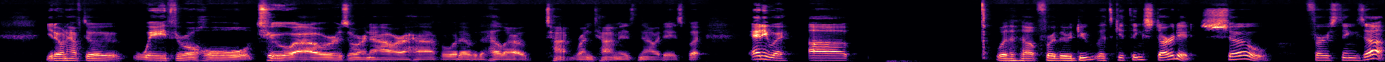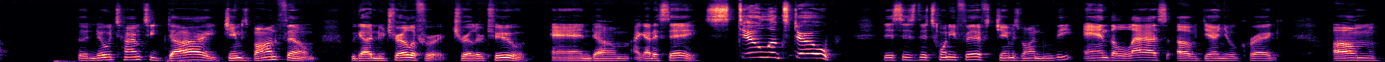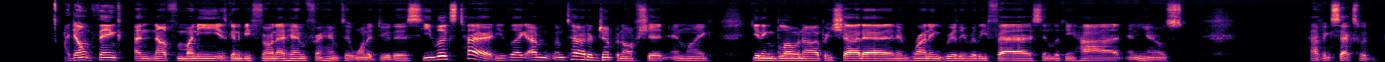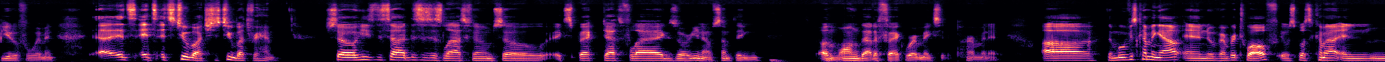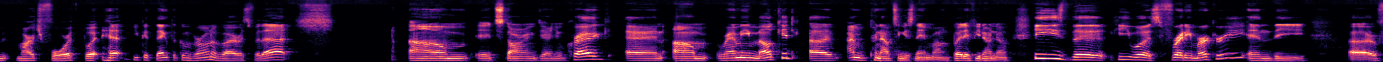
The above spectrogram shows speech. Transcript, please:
You don't have to wade through a whole two hours or an hour and a half or whatever the hell our time run time is nowadays. But anyway, uh, without further ado, let's get things started. So, first things up the No Time to Die James Bond film. We got a new trailer for it, trailer two. And um, I gotta say, still looks dope. This is the 25th James Bond movie and the last of Daniel Craig. Um, I don't think enough money is going to be thrown at him for him to want to do this. He looks tired. He's like, I'm, I'm tired of jumping off shit and like getting blown up and shot at and running really, really fast and looking hot and, you know, having sex with beautiful women. Uh, it's, it's, it's too much. It's too much for him. So he's decided this is his last film, so expect death flags or, you know, something along that effect where it makes it permanent. Uh, the movie's coming out in November 12th. It was supposed to come out in March 4th, but you could thank the coronavirus for that. Um, it's starring Daniel Craig and um Rami Malek. Uh, I'm pronouncing his name wrong, but if you don't know, he's the he was Freddie Mercury in the uh,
